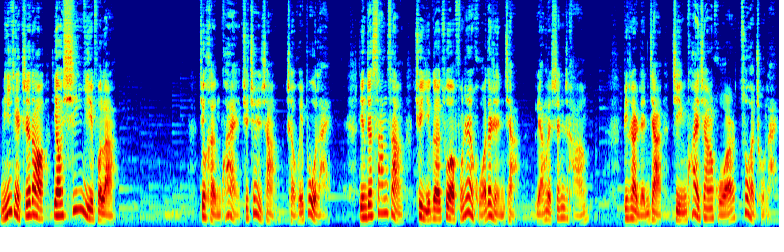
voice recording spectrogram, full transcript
你也知道要新衣服了。”就很快去镇上扯回布来，领着桑桑去一个做缝纫活的人家量了身长，并让人家尽快将活做出来。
